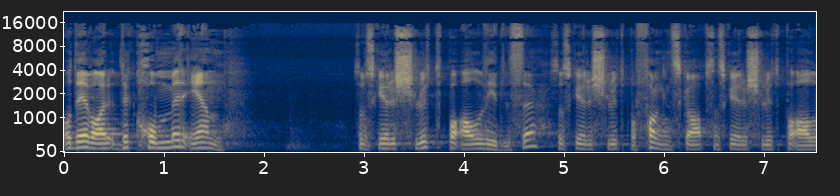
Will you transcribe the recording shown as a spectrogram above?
Og det var det kommer en som skal gjøre slutt på all lidelse, som skal gjøre slutt på fangenskap, som skal gjøre slutt på all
